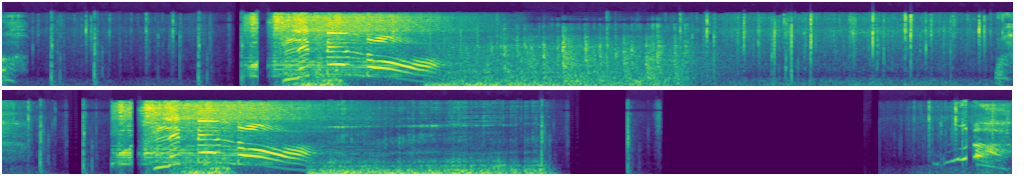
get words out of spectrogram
Ugh. Flipendo! Flipendo! Ugh.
